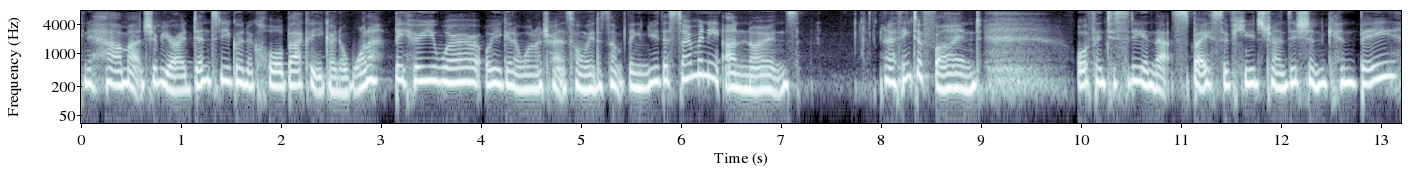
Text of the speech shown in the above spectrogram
You know, how much of your identity you're going to claw back? Are you going to want to be who you were or you're you going to want to transform into something new? There's so many unknowns. And I think to find authenticity in that space of huge transition can be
